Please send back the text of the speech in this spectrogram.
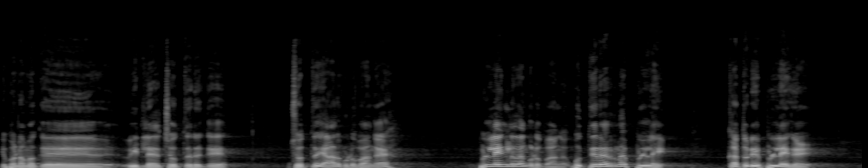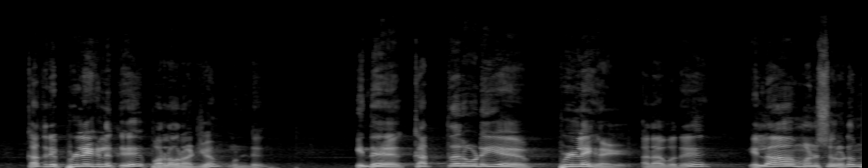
இப்போ நமக்கு வீட்டில் சொத்து இருக்குது சொத்தை யார் கொடுப்பாங்க? பிள்ளைங்களுக்கு தான் கொடுப்பாங்க. புத்திரர்னா பிள்ளை. கத்துடைய பிள்ளைகள். கத்துடைய பிள்ளைகளுக்கு பரலோக ராஜ்யம் உண்டு. இந்த கத்தருடைய பிள்ளைகள் அதாவது எல்லா மனுஷரோடும்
